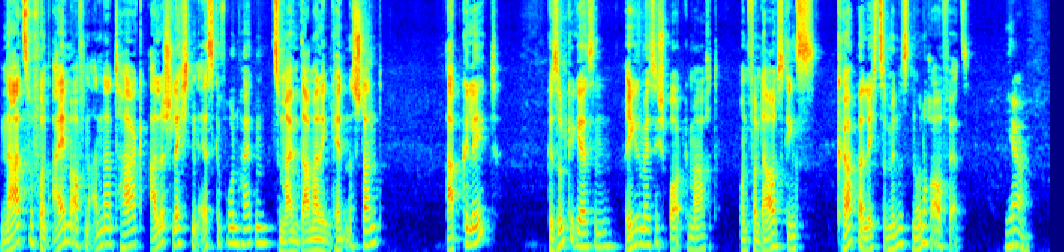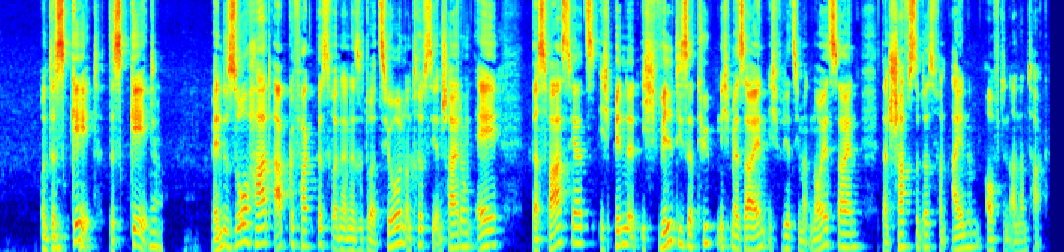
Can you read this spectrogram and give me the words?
nahezu von einem auf den anderen Tag alle schlechten Essgewohnheiten zu meinem damaligen Kenntnisstand abgelegt, gesund gegessen, regelmäßig Sport gemacht und von da aus ging es körperlich zumindest nur noch aufwärts. Ja. Und das geht, das geht. Ja. Wenn du so hart abgefuckt bist von deiner Situation und triffst die Entscheidung, ey, das war's jetzt, ich bin, ich will dieser Typ nicht mehr sein, ich will jetzt jemand Neues sein, dann schaffst du das von einem auf den anderen Tag.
